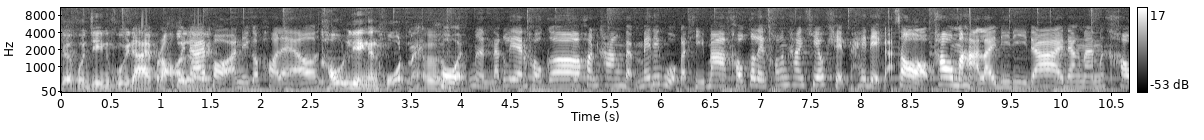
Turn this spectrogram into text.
เจอคนจีนคุยได้ปลอคุยเลยได้ปออันนี้ก็พอแล้วเขาเรียนกันโหดไหมเออโหดเหมือนนักเรียนเขาก็ค่อนข้างแบบไม่ได้หัวกะทิมากเขาก็เลยค่อนข้างเคี่ยวเข็ดให้เด็กอะสอบเข้ามหาลัยดี ๆ ได้ ดังนั้นเขา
